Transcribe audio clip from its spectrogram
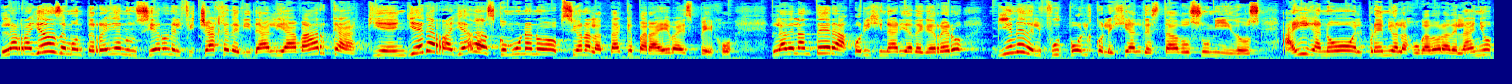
Las Rayadas de Monterrey anunciaron el fichaje de Vidalia Abarca, quien llega a Rayadas como una nueva opción al ataque para Eva Espejo. La delantera, originaria de Guerrero, viene del fútbol colegial de Estados Unidos. Ahí ganó el premio a la jugadora del año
